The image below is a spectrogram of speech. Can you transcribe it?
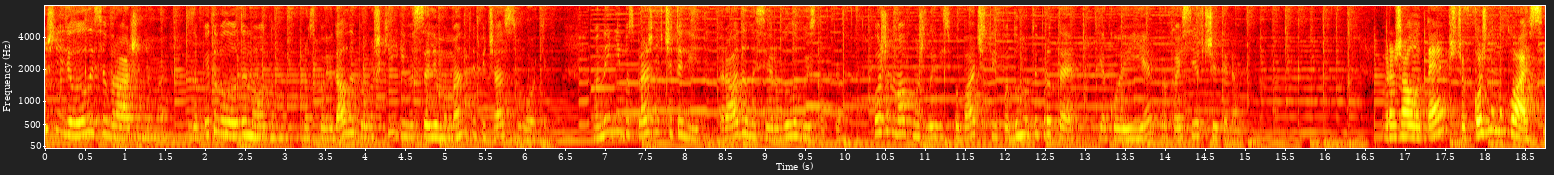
Учні ділилися враженнями, запитували один одного, розповідали про важкі і веселі моменти під час уроків. Вони, ніби справжні вчителі, радилися і робили виставки. Кожен мав можливість побачити і подумати про те, якою є професія вчителя. Вражало те, що в кожному класі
